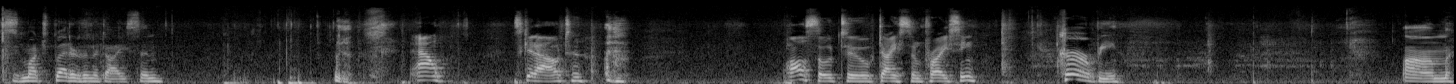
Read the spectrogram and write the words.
This is much better than a Dyson. Ow. Let's get out. also to Dyson pricing. Kirby. Um,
